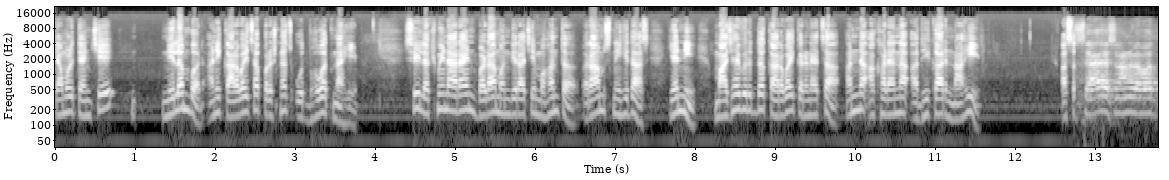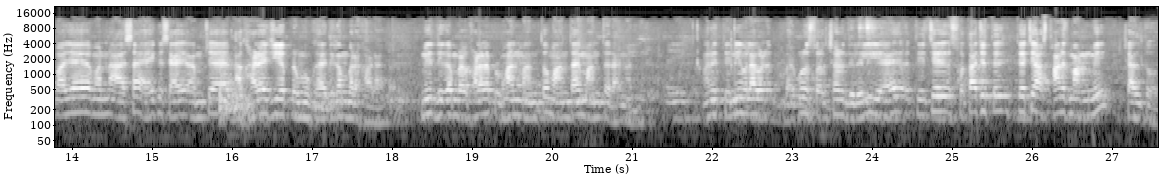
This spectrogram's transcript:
त्यामुळे त्यांचे निलंबन आणि कारवाईचा प्रश्नच उद्भवत नाही. श्री लक्ष्मीनारायण बडा मंदिराचे महंत राम स्नेहिदास यांनी माझ्याविरुद्ध कारवाई करण्याचा अन्य आखाड्यांना अधिकार नाही. असं साय स्नानाबाबत माझे म्हणणं असं आहे की साय आमच्या आखाड्या जी प्रमुख आहे दिगंबर आखाडा. मी दिगंबर आखाड्याला प्रधान मानतो मानताय मानतं राहणार. आणि त्यांनी मला भरपूर संरक्षण दिलेली आहे. त्याचे स्वतःचे ते त्याचे स्थानच मानून मी चालतो.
